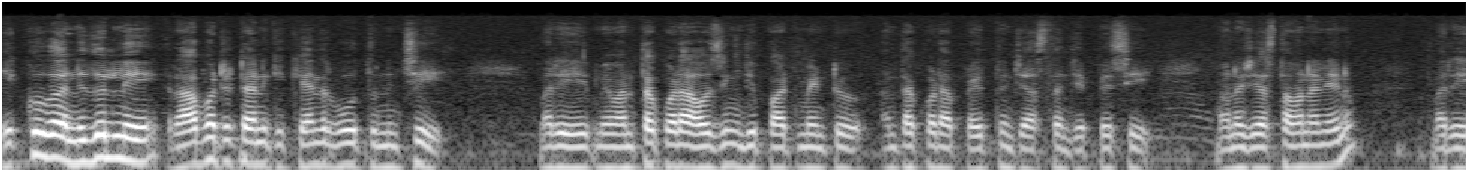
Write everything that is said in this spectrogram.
ఎక్కువగా నిధుల్ని రాబట్టడానికి కేంద్ర ప్రభుత్వం నుంచి మరి మేమంతా కూడా హౌసింగ్ డిపార్ట్మెంటు అంతా కూడా ప్రయత్నం చేస్తామని చెప్పేసి మనం చేస్తామని నేను. మరి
